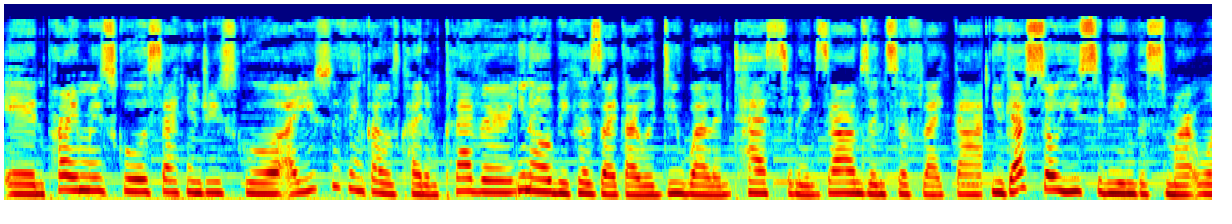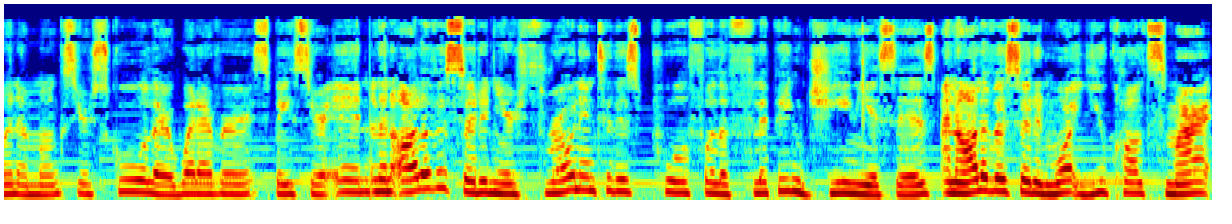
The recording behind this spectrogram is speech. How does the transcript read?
in primary school, secondary school, I used to think I was kind of clever, you know, because like I would do well in tests and exams and stuff like that. You get so used to being the smart one amongst your school or whatever space you're in. And then all of a sudden you're thrown into this pool full of flipping geniuses. And all of a sudden what you called smart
